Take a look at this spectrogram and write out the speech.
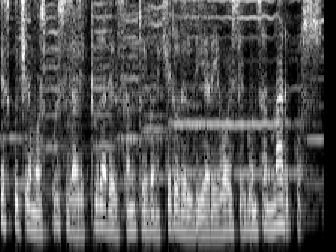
Escuchemos pues la lectura del Santo Evangelio del día de hoy según San Marcos,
